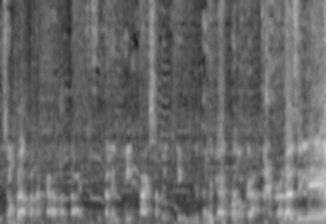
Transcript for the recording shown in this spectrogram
Isso é um tapa na cara da Dai, que fica lendo hentai sabendo que tem muita revista pornográfica Brasileira,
